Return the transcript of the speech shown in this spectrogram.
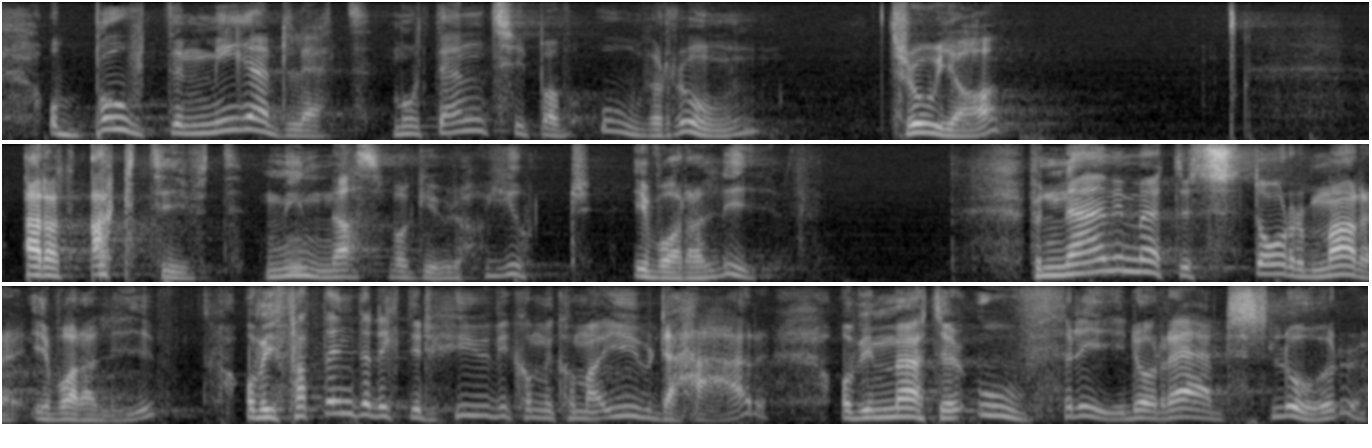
Och botemedlet mot den typ av oron, tror jag, är att aktivt minnas vad Gud har gjort i våra liv. För när vi möter stormar i våra liv och vi fattar inte riktigt hur vi kommer komma ur det här och vi möter ofrid och rädslor,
